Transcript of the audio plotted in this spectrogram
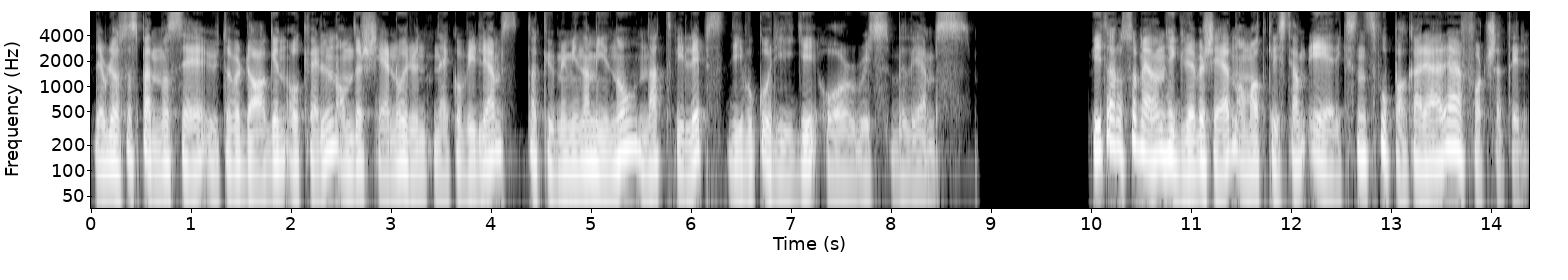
Det blir også spennende å se utover dagen og kvelden om det skjer noe rundt Neko Williams, Takumi Minamino, Nat Phillips, Divok Origi og Riz Williams. Vi tar også med den hyggelige beskjeden om at Christian Eriksens fotballkarriere fortsetter.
